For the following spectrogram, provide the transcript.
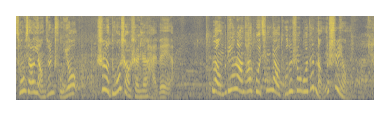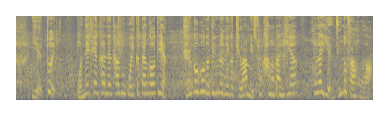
从小养尊处优，吃了多少山珍海味啊？冷不丁让她过清教徒的生活，她能适应吗？也对，我那天看见她路过一个蛋糕店，直勾勾地盯着那个提拉米苏看了半天。后来眼睛都翻红了。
